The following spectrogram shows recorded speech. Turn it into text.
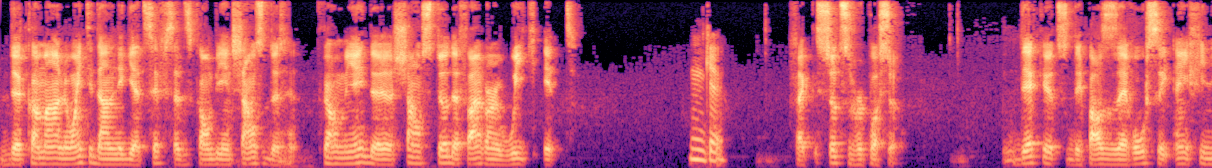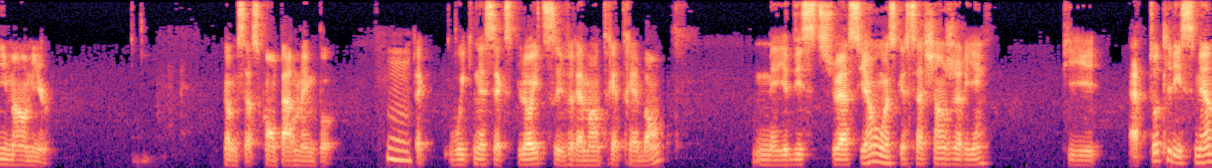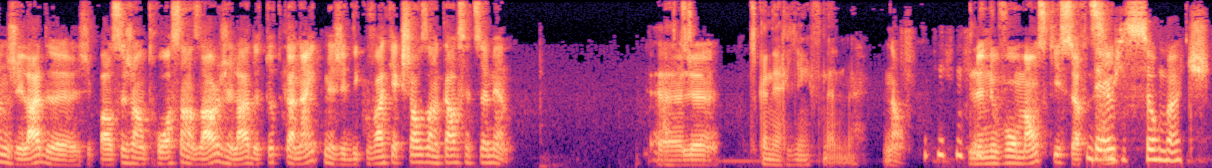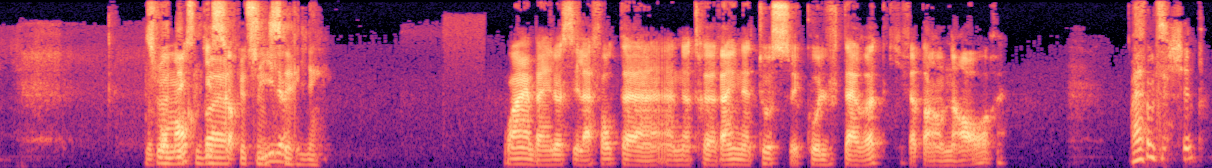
de comment loin tu es dans le négatif, ça dit combien de chances de combien de chances tu as de faire un weak hit. OK. Fait que ça, tu veux pas ça. Dès que tu dépasses zéro, c'est infiniment mieux. Comme ça se compare même pas. Hmm. weakness exploit, c'est vraiment très très bon. Mais il y a des situations où est-ce que ça change rien. Puis à toutes les semaines, j'ai l'air de. J'ai passé genre 300 heures, j'ai l'air de tout connaître, mais j'ai découvert quelque chose encore cette semaine. Euh, Ah, tu, le... tu connais rien finalement. Non. le nouveau monstre qui est sorti. There is so much. Le Tu nouveau as monstre qui est sorti. que tu ne sais rien. Ouais, ben là, c'est la faute à, à notre reine à tous, Kulv Tarot, qui est faite en or. What? Shit.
